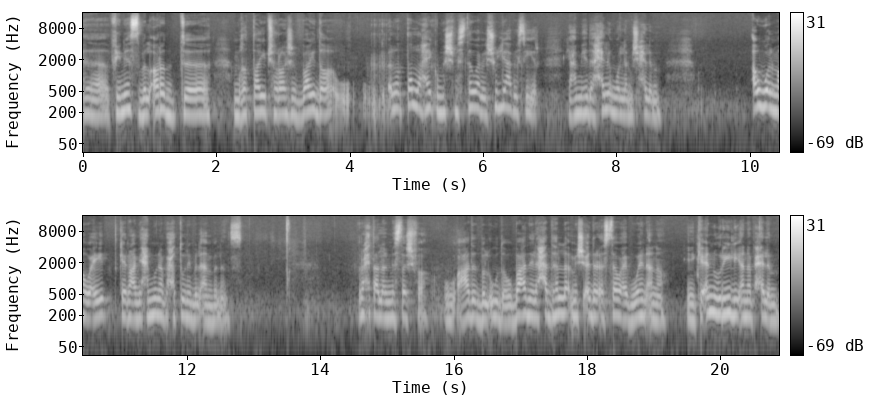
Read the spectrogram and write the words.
آه، في ناس بالأرض آه، مغطايه بشراشف بيضاء و- و- أنا بطلع هيك ومش مستوعبة شو اللي عم بيصير يا عمي هذا حلم ولا مش حلم؟ أول ما وعيت كانوا عم يحملوني بحطوني بالامبولانس رحت على المستشفى وقعدت بالأوضة وبعدني لحد هلأ مش قادره أستوعب وين أنا. يعني كأنه really أنا بحلم.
